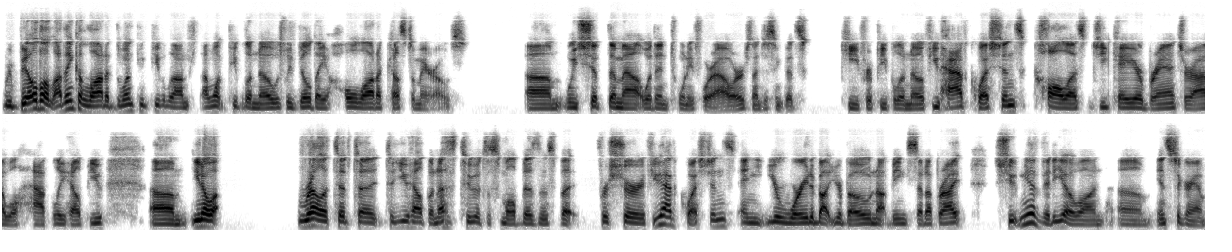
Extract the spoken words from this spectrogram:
we build, a, I think a lot of the one thing people, I want people to know is we build a whole lot of custom arrows. Um, we ship them out within 24 hours. I just think that's key for people to know. If you have questions, call us, GK or Branch, or I will happily help you. Um, you know, relative to to you helping us too it's a small business but for sure if you have questions and you're worried about your bow not being set up right shoot me a video on um, instagram.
